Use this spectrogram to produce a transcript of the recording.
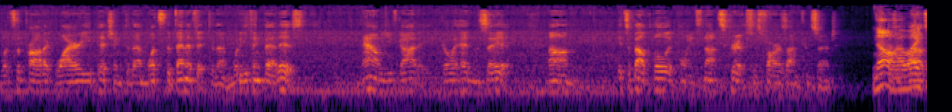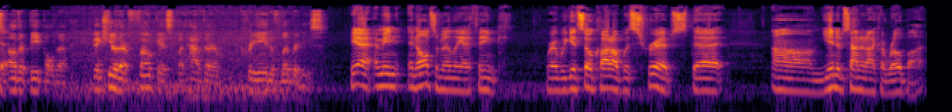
what's the product, why are you pitching to them, what's the benefit to them, what do you think that is. Now you've got it. Go ahead and say it. Um, it's about bullet points, not scripts, as far as I'm concerned. No, I like it. Other people to make sure they're focused, but have their creative liberties. Yeah, I mean, and ultimately, I think right we get so caught up with scripts that um, you end up sounding like a robot.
